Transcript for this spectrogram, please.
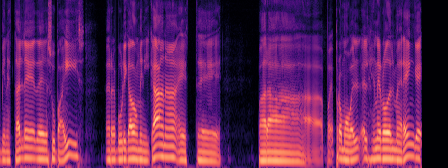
bienestar de, de su país, de República Dominicana, este, para pues, promover el género del merengue.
